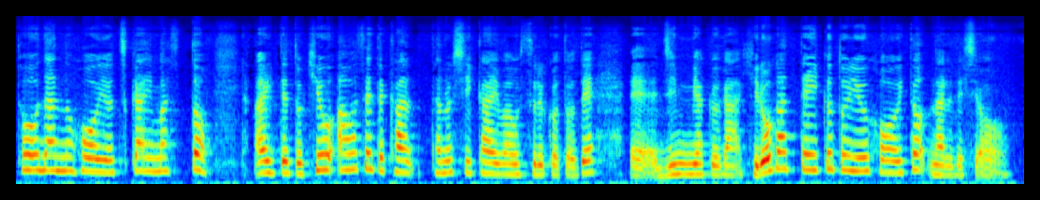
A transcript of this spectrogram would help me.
東南の方位を使いますと相手と気を合わせて楽しい会話をすることで、えー、人脈が広がっていくという方位となるでしょう。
